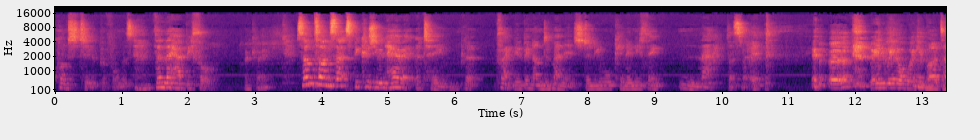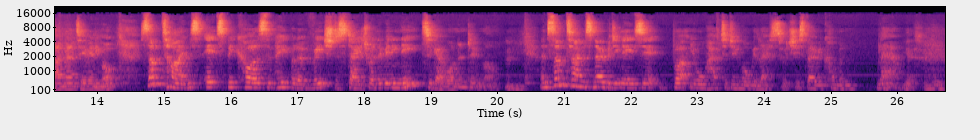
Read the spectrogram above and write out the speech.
quantity of performance Mhm. than they had before. Okay. Sometimes that's because you inherit a team that frankly have been undermanaged and you walk in and you think, nah, that's not it. We're we're not working part time around here anymore. Sometimes it's because the people have reached a stage when they really need to go on and do more. Mhm. And sometimes nobody needs it, but you all have to do more with less, which is very common now. Yes, indeed.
